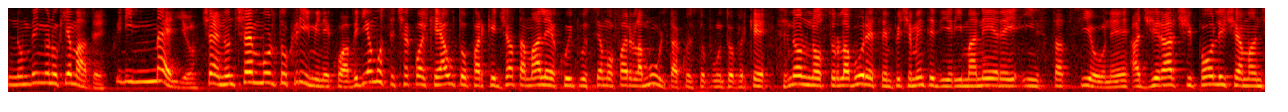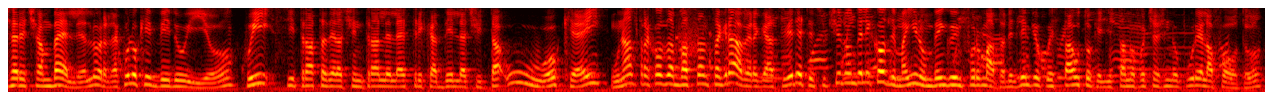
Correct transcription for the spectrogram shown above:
non vengono chiamate. Quindi meglio, cioè non c'è molto crimine qua. Vediamo se c'è qualche auto parcheggiata male a cui possiamo fare la multa a questo punto, perché se no il nostro lavoro è semplicemente di rimanere in stazione a girarci pollici e a mangiare ciambelle. Allora, da quello che vedo io, qui si tratta della centrale elettrica della città. Uh, ok. Un'altra cosa abbastanza grave, ragazzi. Vedete, succedono delle cose, ma io non vengo informato. Ad esempio, quest'auto che gli stanno facendo pure la foto.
